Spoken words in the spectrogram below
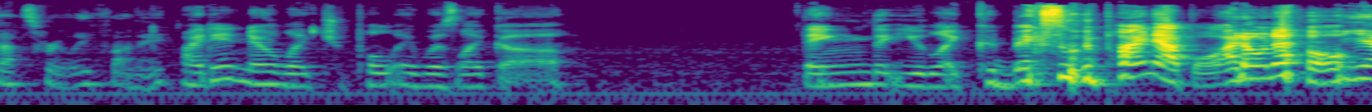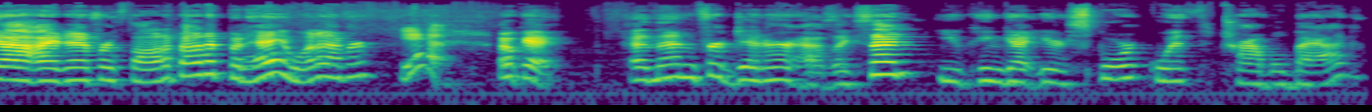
That's really funny. I didn't know like chipotle was like a thing that you like could mix with pineapple. I don't know. Yeah, I never thought about it, but hey, whatever. Yeah. Okay, and then for dinner, as I said, you can get your spork with travel bag.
